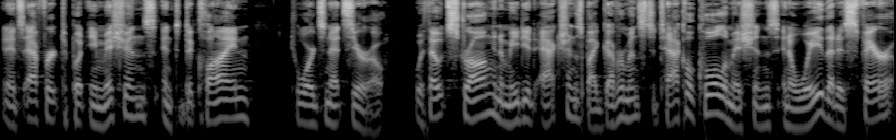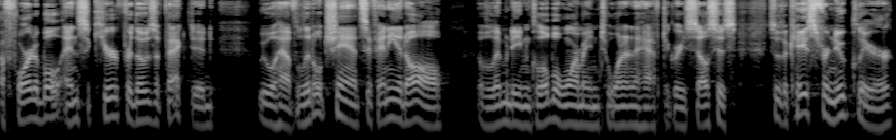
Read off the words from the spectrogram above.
in its effort to put emissions into decline towards net zero. Without strong and immediate actions by governments to tackle coal emissions in a way that is fair, affordable, and secure for those affected, we will have little chance, if any at all, of limiting global warming to one and a half degrees Celsius. So the case for nuclear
